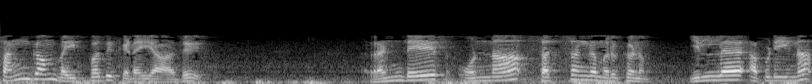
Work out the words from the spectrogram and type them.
சங்கம் வைப்பது கிடையாது. ரெண்டே ஒன்னா சத் சங்கம் இருக்கணும். இல்ல அப்படின்னா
